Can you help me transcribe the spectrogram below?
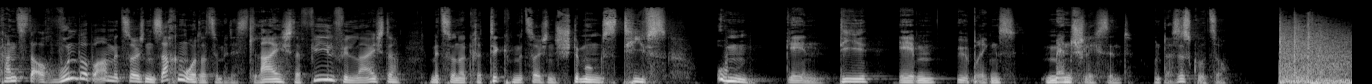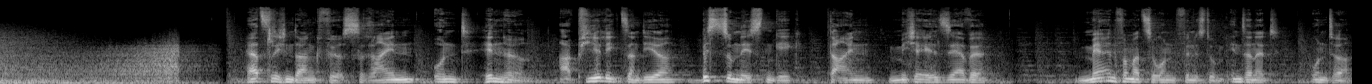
kannst du auch wunderbar mit solchen Sachen oder zumindest leichter, viel, viel leichter mit so einer Kritik, mit solchen Stimmungstiefs umgehen, die eben übrigens menschlich sind. Und das ist gut so. Herzlichen Dank fürs Rein und Hinhören. Ab hier liegt's an dir. Bis zum nächsten Gig. Dein Michael Serve. Mehr Informationen findest du im Internet unter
